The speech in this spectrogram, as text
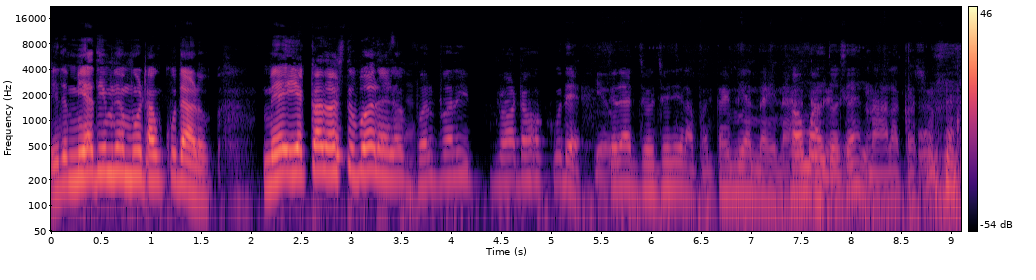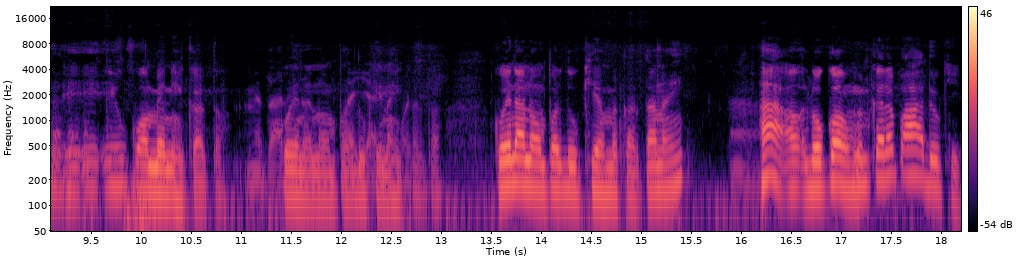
એ તો મેં દીમને મોટા કુદાડો. મેં એક જ વસ્તુ બોલે એટલે ભલ ભલી નોટો કુદે. કદાચ જો જો જેલા પણ તઈ મેં નહીં ના હા, માલ તો છે ને. કશું એ એ- એવું કોમ મેં નહીં કરતો. કોઈના નામ પર દુખી નહીં કરતો. કોઈના નામ પર દુખી અમે કરતા નહીં. હા. લોકો હમુન કરે પણ આ દુખી.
